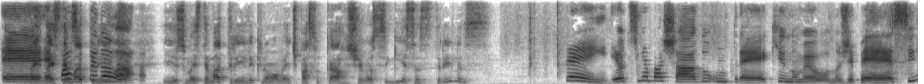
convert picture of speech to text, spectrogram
é, Mas- mas é tem uma pedalar. Isso, mas tem uma trilha que normalmente passa o carro. Chegou a seguir essas trilhas? Tem, eu tinha baixado um track no meu no GPS.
